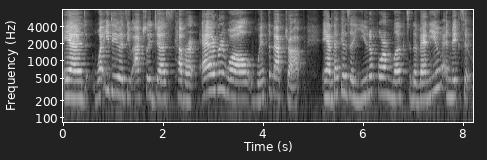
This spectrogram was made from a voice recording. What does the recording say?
And what you do is you actually just cover every wall with the backdrop and that gives a uniform look to the venue and makes it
